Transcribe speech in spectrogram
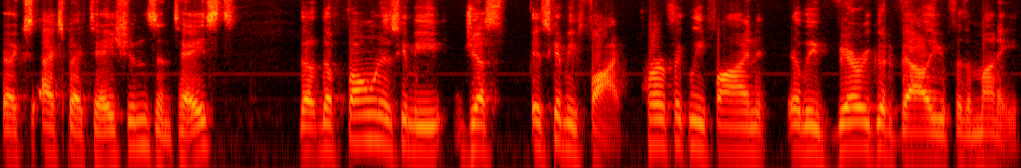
ex- expectations and tastes. The the phone is gonna be just it's gonna be fine, perfectly fine. It'll be very good value for the money,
